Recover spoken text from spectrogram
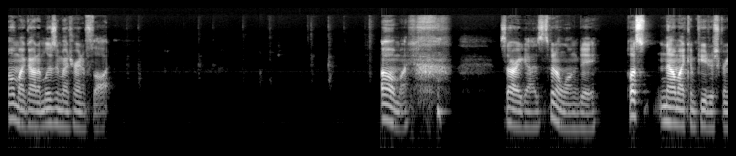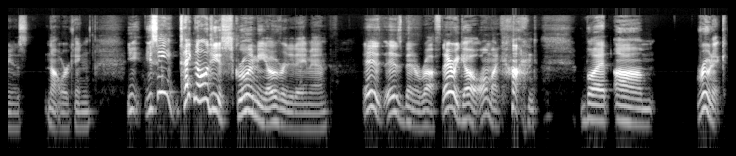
Oh my god, I'm losing my train of thought. Oh my. God. Sorry, guys. It's been a long day. Plus, now my computer screen is not working. You, you see, technology is screwing me over today, man. It, it has been rough. There we go. Oh my god. But um, Runic.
